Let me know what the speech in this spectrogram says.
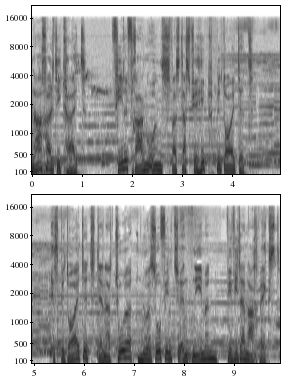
Nachhaltigkeit. Viele fragen uns, was das für HIP bedeutet. Es bedeutet, der Natur nur so viel zu entnehmen, wie wieder nachwächst.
